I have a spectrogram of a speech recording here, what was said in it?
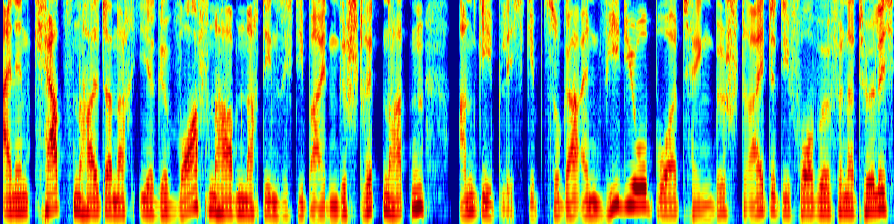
einen Kerzenhalter nach ihr geworfen haben, nachdem sich die beiden gestritten hatten. Angeblich gibt's sogar ein Video. Boateng bestreitet die Vorwürfe natürlich.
